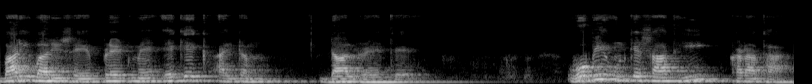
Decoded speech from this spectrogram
बारी बारी से प्लेट में एक एक आइटम डाल रहे थे। वो भी उनके साथ ही खड़ा था।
